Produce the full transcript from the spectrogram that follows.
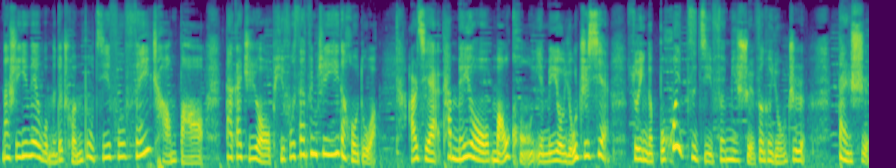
那是因为我们的唇部肌肤非常薄，大概只有皮肤三分之一的厚度，而且它没有毛孔，也没有油脂腺，所以呢不会自己分泌水分和油脂。但是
